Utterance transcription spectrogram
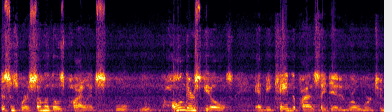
this is where some of those pilots honed their skills and became the pilots they did in World War II.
